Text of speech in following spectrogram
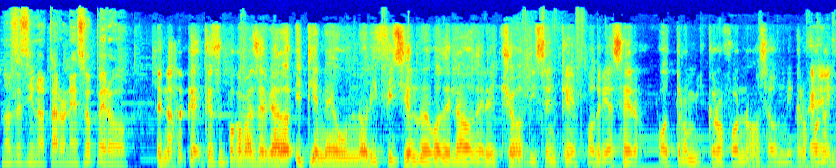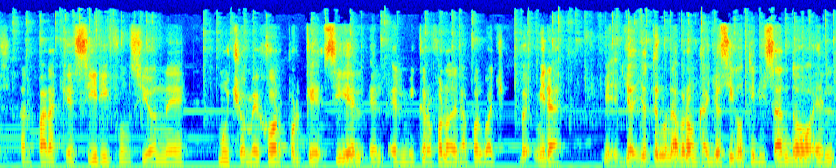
No sé si notaron eso, pero Se nota que, que es un poco más delgado y tiene un orificio nuevo del lado derecho. Dicen que podría ser otro micrófono, o sea, un micrófono adicional para que Siri funcione mucho mejor, porque sí, el, el- el micrófono del Apple Watch. Mira, yo, yo tengo una bronca. Yo sigo utilizando el,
